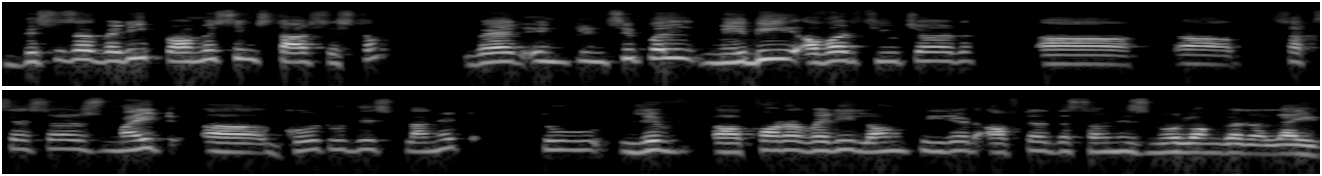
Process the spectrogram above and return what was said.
this is a very promising star system where in principle, maybe our future uh, uh, successors might uh, go to this planet to live uh, for a very long period after the sun is no longer alive.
